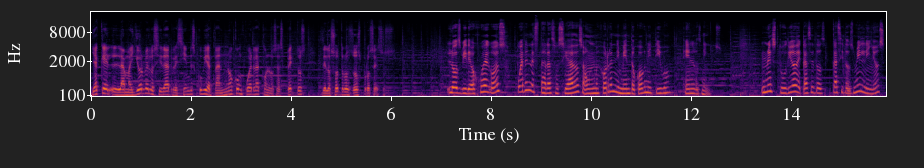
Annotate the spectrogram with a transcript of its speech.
ya que la mayor velocidad recién descubierta no concuerda con los aspectos de los otros dos procesos. Los videojuegos pueden estar asociados a un mejor rendimiento cognitivo en los niños. Un estudio de casi, dos, casi 2.000 niños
